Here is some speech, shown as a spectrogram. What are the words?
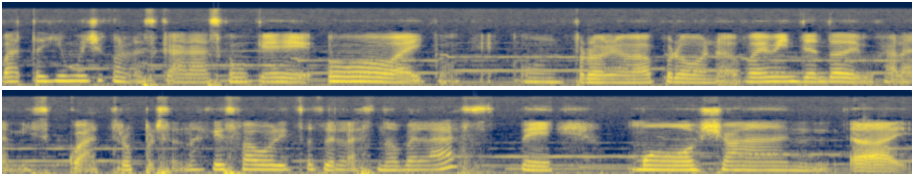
batallé mucho con las caras. Como que, oh, hay como que un problema. Pero bueno, fue mi intento de dibujar a mis cuatro personajes favoritos de las novelas de Moshan. Ay,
